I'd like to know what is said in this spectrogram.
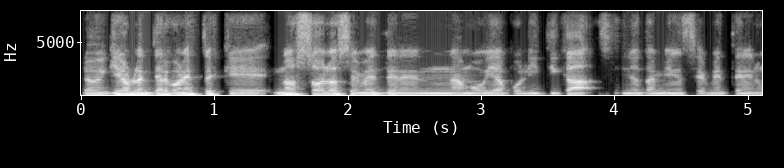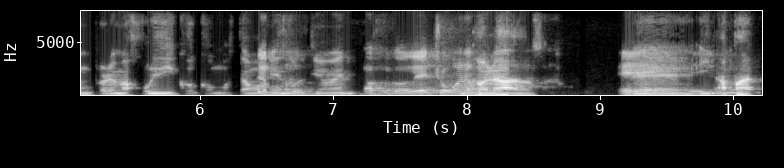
Lo que quiero plantear con esto es que no solo se meten en una movida política, sino también se meten en un problema jurídico, como estamos viendo últimamente. Lógico, de hecho, bueno. Lados. Eh, eh, y aparte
